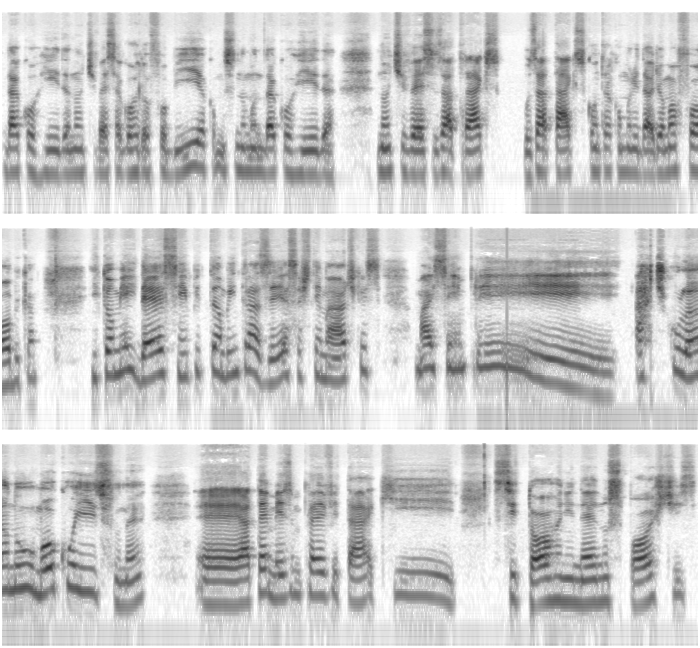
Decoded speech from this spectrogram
da corrida não tivesse a gordofobia, como se no mundo da corrida não tivesse os ataques, os ataques contra a comunidade homofóbica. Então, minha ideia é sempre também trazer essas temáticas, mas sempre articulando o humor com isso, né? É, até mesmo para evitar que se torne, né, nos posts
